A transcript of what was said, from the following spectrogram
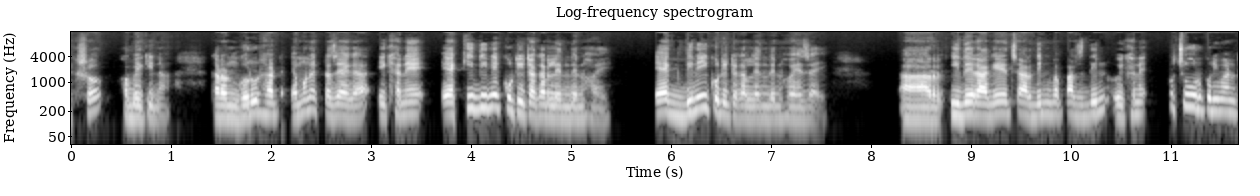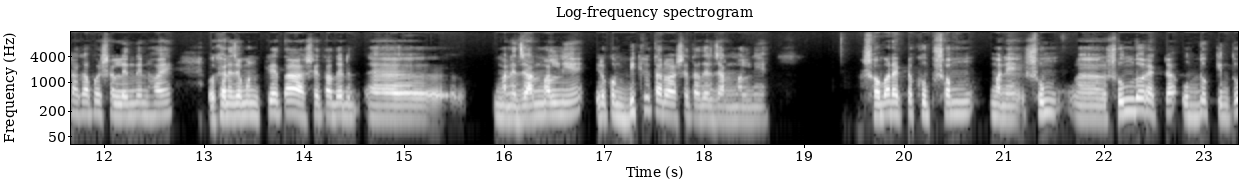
একশো হবে কিনা। কারণ গরুর হাট এমন একটা জায়গা, এখানে একই দিনে কোটি টাকার লেনদেন হয়। একদিনেই কোটি টাকার লেনদেন হয়ে যায়। আর ঈদের আগে চার দিন বা পাঁচ দিন ওইখানে প্রচুর পরিমাণ টাকা পয়সার লেনদেন হয়। ওইখানে যেমন ক্রেতা আসে তাদের মানে জানমাল নিয়ে, এরকম বিক্রেতারও আসে তাদের জানমাল নিয়ে। সবার একটা খুব সম মানে সুন্দর একটা উদ্যোগ কিন্তু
